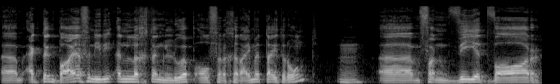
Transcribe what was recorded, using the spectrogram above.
Ehm um, ek dink baie van hierdie inligting loop al vir 'n geruime tyd rond. Ehm um, van wie dit waar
